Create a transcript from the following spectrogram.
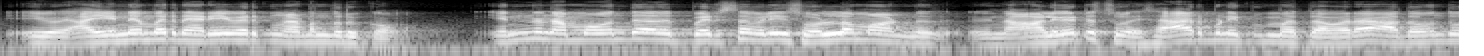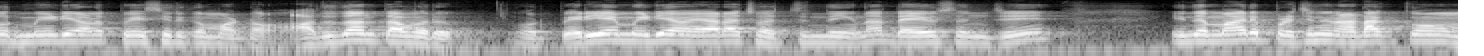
என்ன மாதிரி நிறைய பேருக்கு நடந்திருக்கும். என்ன நம்ம வந்து அது பெருசாக வெளியே சொல்ல மாட்டோம் நாலு பேர்ட்ட ஷேர் பண்ணியிருப்போமே தவிர அதை வந்து ஒரு மீடியாவில் பேசியிருக்க மாட்டோம். அதுதான் தவறு. ஒரு பெரிய மீடியாவை யாராச்சும் வச்சுருந்தீங்கன்னா தயவு செஞ்சு இந்த மாதிரி பிரச்சனை நடக்கும்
